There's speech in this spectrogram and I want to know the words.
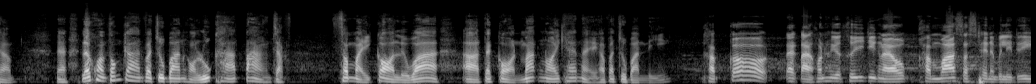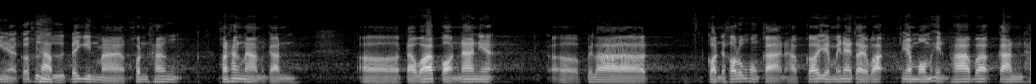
ครับนะแล้วความต้องการปัจจุบันของลูกค้าต่างจากสมัยก่อนหรือว่าอ่าแต่ก่อนมากน้อยแค่ไหนครับ ปัจจุบันนี้ครับก็แตกต่างค่อนข้างเยอะคือจริงๆแล้วคำว่า sustainability เนี่ยก็คืครัอบได้ยินมาค่อนข้างค่อนข้างนานเหมือนกันเอ่อแต่ว่าก่อนหน้าเนี้ยเอ่อเวลาก่อนจะเข้าร่วมโครงการนะครับ ก็ยังไม่แน่ใจว่ายังมองไม่เห็นภาพว่าการท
